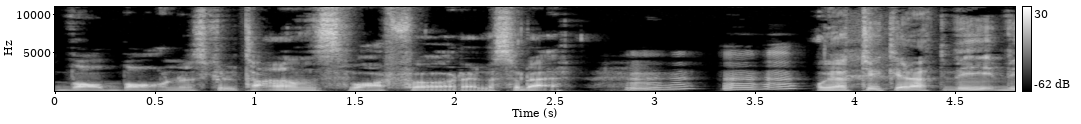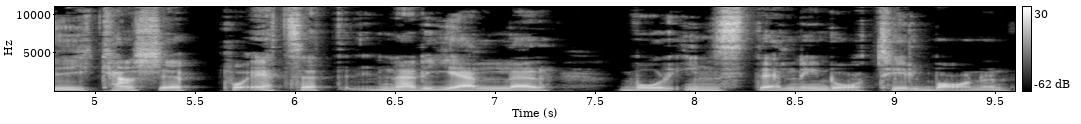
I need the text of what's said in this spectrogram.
vad barnen skulle ta ansvar för eller sådär. Mhm, mhm. Och jag tycker att vi, vi kanske på ett sätt när det gäller vår inställning då till barnen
